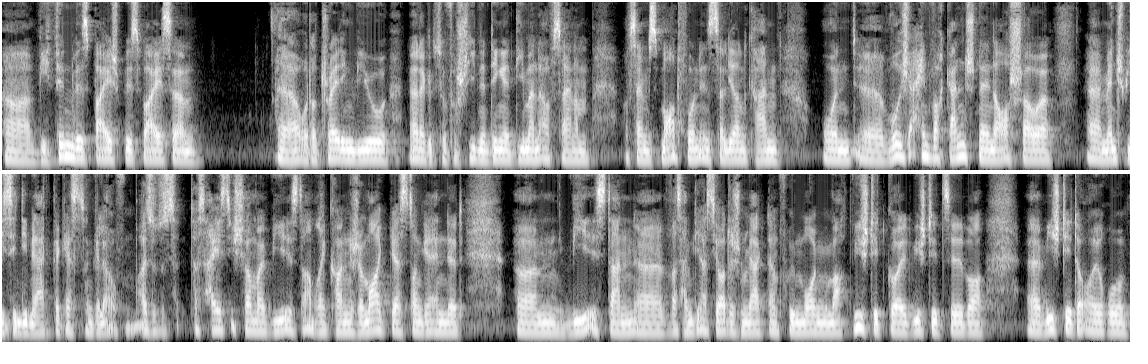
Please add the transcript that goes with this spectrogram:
äh, wie Finvis beispielsweise äh, oder TradingView. Ja, da gibt es so verschiedene Dinge, die man auf seinem auf seinem Smartphone installieren kann und äh, wo ich einfach ganz schnell nachschaue, äh, Mensch, wie sind die Märkte gestern gelaufen? Also das, das heißt, ich schaue mal, wie ist der amerikanische Markt gestern geendet? Ähm, wie ist dann, äh, was haben die asiatischen Märkte am frühen Morgen gemacht? Wie steht Gold? Wie steht Silber? Äh, wie steht der Euro?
